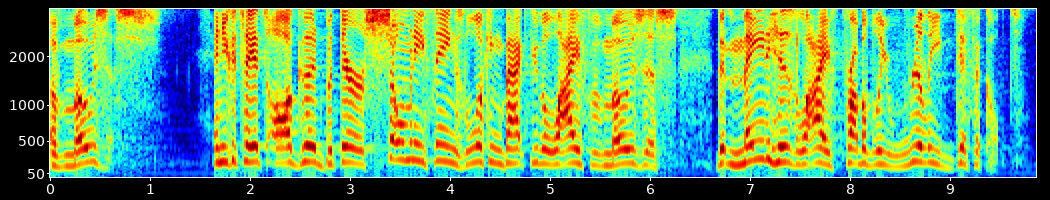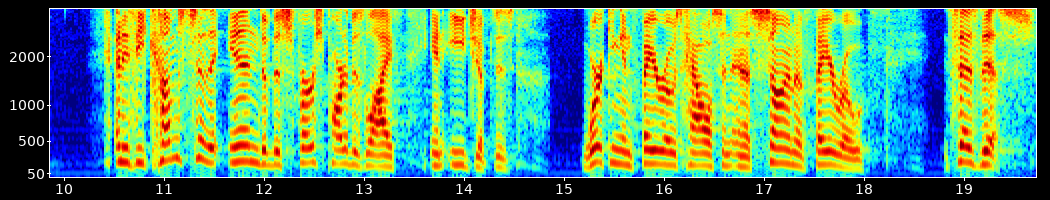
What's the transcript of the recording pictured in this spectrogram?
of Moses. And you could say it's all good, but there are so many things looking back through the life of Moses that made his life probably really difficult. And as he comes to the end of this first part of his life in Egypt, is working in Pharaoh's house and, and a son of Pharaoh, it says this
